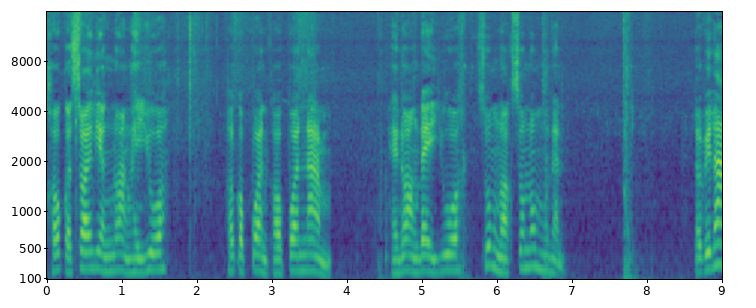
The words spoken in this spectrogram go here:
เขาก็ซอยเลี้ยงน้องให้ยัวเขาก็ป้อนเขาป้อนน้ำให้น้องได้ยัวส่งหนอกส่งนมมือนั่นแล้วเวลา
